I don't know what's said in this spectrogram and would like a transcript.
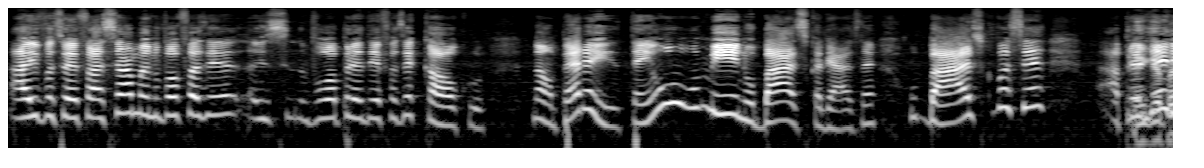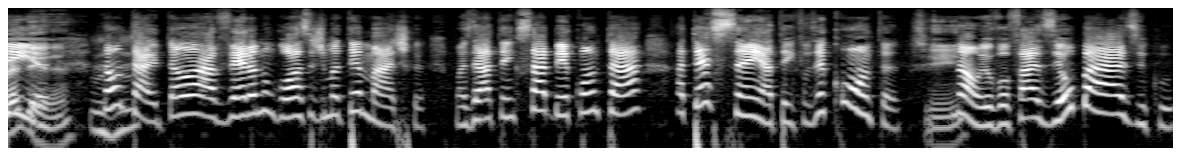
Aí você vai falar assim, ah, mas não vou fazer, vou aprender a fazer cálculo. Não, peraí, tem o, o mínimo, o básico, aliás, né? O básico você aprenderia. aprender, né? Então tá, então a Vera não gosta de matemática, mas ela tem que saber contar até 100, ela tem que fazer conta. Sim. Não, eu vou fazer o básico,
